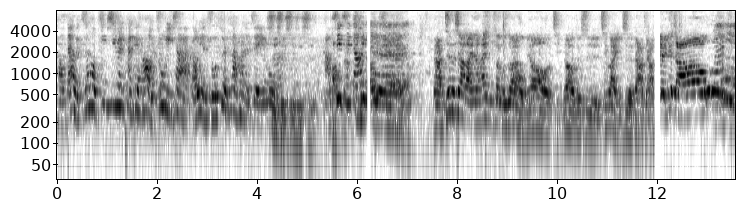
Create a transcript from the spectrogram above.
好，待会之后进戏院看，可以好好注意一下导演说最浪漫的这一幕。是是是是是。好，谢谢导演。那接着下来呢，爱情算不算？我们要请到就是青睐影视的大家，对，月导。欢迎。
